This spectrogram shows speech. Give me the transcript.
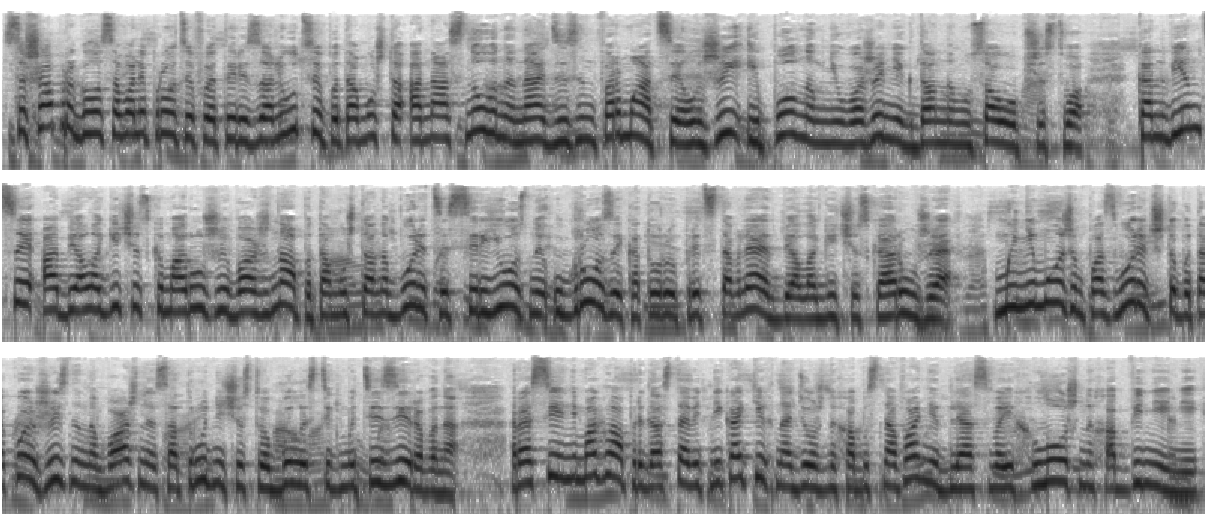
США проголосовали против этой резолюции, потому что она основана на дезинформации, лжи и полном неуважении к данному сообществу. Конвенция о биологическом оружии важна, потому что она борется с серьезной угрозой, которую представляет биологическое оружие. Мы не можем позволить, чтобы такое жизненно важное сотрудничество было стигматизировано. Россия не могла предоставить никаких надежных обоснований для своих ложных обвинений.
